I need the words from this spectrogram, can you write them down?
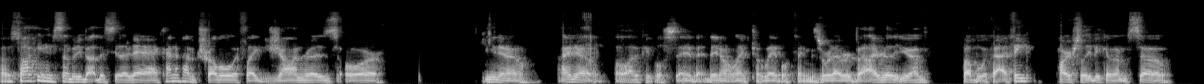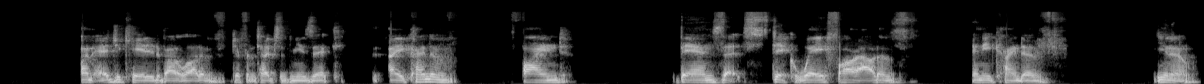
I was talking to somebody about this the other day. I kind of have trouble with like genres or, you know, I know a lot of people say that they don't like to label things or whatever, but I really do have trouble with that. I think partially because I'm so uneducated about a lot of different types of music. I kind of find bands that stick way far out of any kind of, you know,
